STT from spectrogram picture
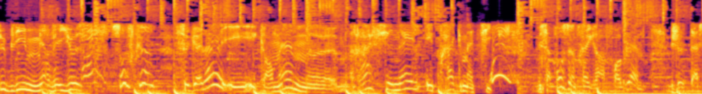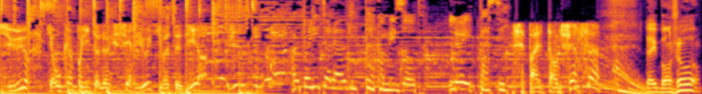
sublime, merveilleuse. Sauf que ce gars-là est quand même euh, rationnel et pragmatique. Mais ça pose un très grave problème. Je t'assure qu'il n'y a aucun politologue sérieux qui va te dire Un politologue, pas comme les autres. Loïc Passy. c'est pas le temps de faire ça. Loïc, bonjour.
